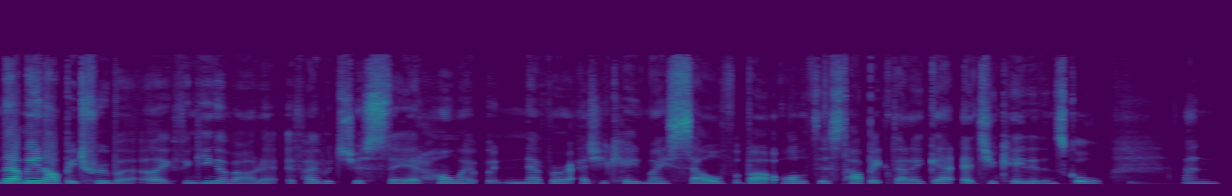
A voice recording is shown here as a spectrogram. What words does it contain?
that may not be true, but like thinking about it, if I would just stay at home, I would never educate myself about all of this topic that I get educated in school. And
